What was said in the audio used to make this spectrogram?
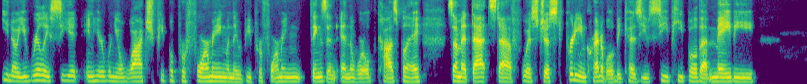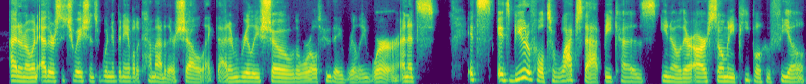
you know, you really see it in here when you'll watch people performing when they would be performing things in in the World Cosplay Summit that stuff was just pretty incredible because you see people that maybe I don't know, in other situations wouldn't have been able to come out of their shell like that and really show the world who they really were. And it's it's it's beautiful to watch that because, you know, there are so many people who feel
